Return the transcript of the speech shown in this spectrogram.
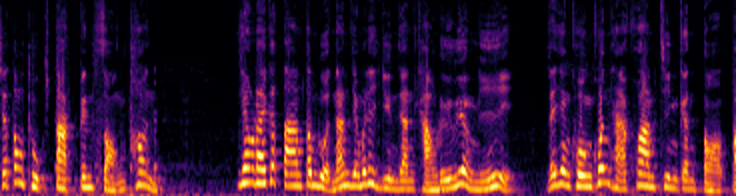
จะต้องถูกตัดเป็นสองท่อน อย่างไรก็ตามตำรวจนั้นยังไม่ได้ยืนยันข่าวหรือเรื่องนี้ และยังคงค้นหาความจริงกันต่อไป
